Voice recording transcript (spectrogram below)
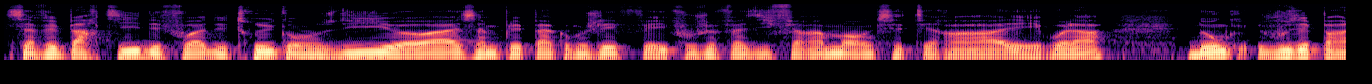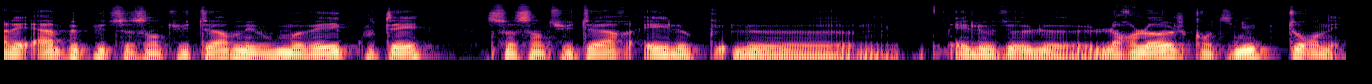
ça fait partie des fois des trucs où on se dit ouais ça me plaît pas comme je l'ai fait, il faut que je fasse différemment, etc. Et voilà. Donc je vous ai parlé un peu plus de 68 heures, mais vous m'avez écouté 68 heures et le, et le, l'horloge continue de tourner.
